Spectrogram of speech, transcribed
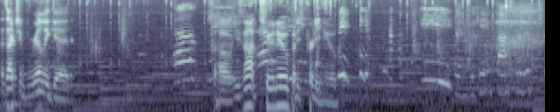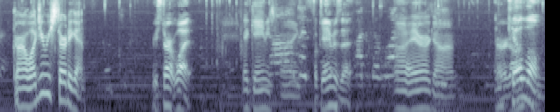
That's actually really good. So he's not too noob, but he's pretty noob. Girl, why'd you restart again? Restart what? The game he's playing. What game is that? Uh, Eragon. And kill them.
